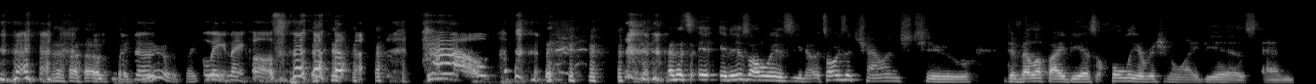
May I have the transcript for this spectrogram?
thank, thank you. Thank late you. night calls. How? and it's it, it is always you know it's always a challenge to develop ideas, wholly original ideas, and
